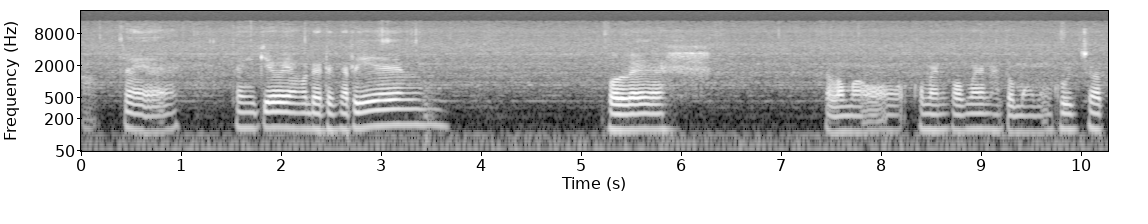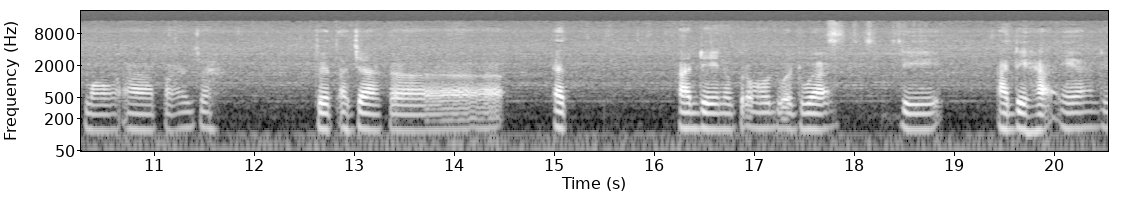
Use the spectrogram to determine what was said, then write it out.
Oke okay. thank you yang udah dengerin boleh. Kalau mau komen-komen atau mau menghujat mau apa aja tweet aja ke at ad nugroho 22 di ADH ya di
